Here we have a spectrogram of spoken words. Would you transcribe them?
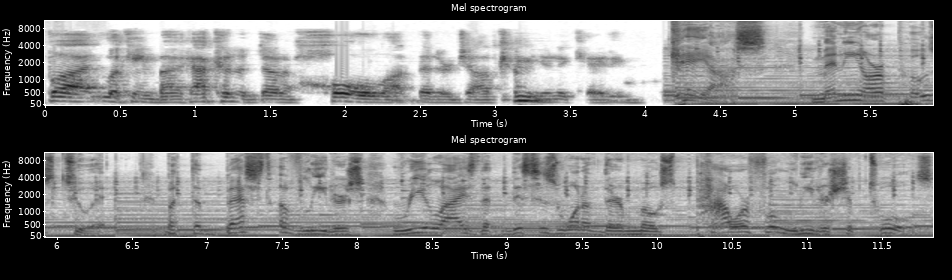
but looking back, I could have done a whole lot better job communicating. Chaos. Many are opposed to it, but the best of leaders realize that this is one of their most powerful leadership tools.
